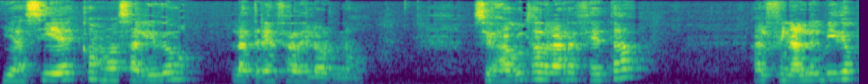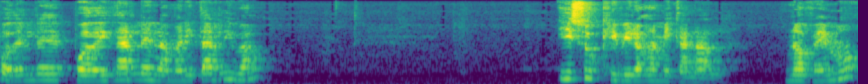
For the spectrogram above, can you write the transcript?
Y así es como ha salido la trenza del horno. Si os ha gustado la receta, al final del vídeo podéis darle la manita arriba y suscribiros a mi canal. Nos vemos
